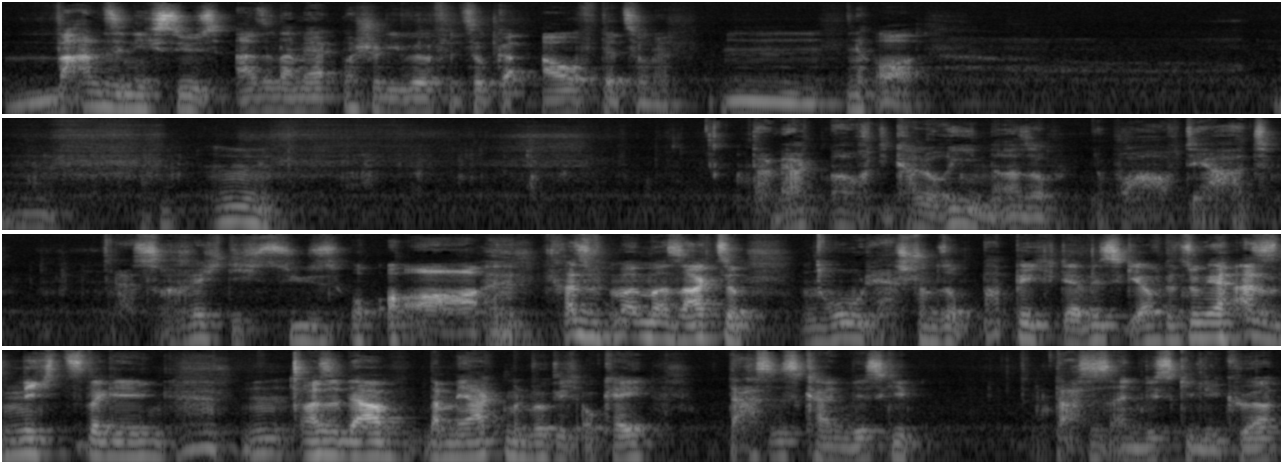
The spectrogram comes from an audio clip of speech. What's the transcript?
wahnsinnig süß. Also da merkt man schon die Würfelzucker auf der Zunge. Mm. Oh. Mm. Da merkt man auch die Kalorien. Also, wow, der hat. Das ist richtig süß. Oh. Also, wenn man mal sagt so, oh, der ist schon so pappig, der Whisky auf der Zunge, hat nichts dagegen. Also, da, da merkt man wirklich, okay, das ist kein Whisky, das ist ein Whisky-Likör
